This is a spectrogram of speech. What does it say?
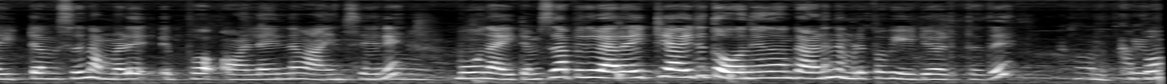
ഐറ്റംസ് നമ്മൾ ഇപ്പോൾ ഓൺലൈനിൽ നിന്ന് വാങ്ങിച്ചതിൽ മൂന്ന് ഐറ്റംസ് അപ്പോൾ ഇത് വെറൈറ്റി ആയിട്ട് തോന്നിയതുകൊണ്ടാണ് നമ്മളിപ്പോൾ വീഡിയോ എടുത്തത്. അപ്പോൾ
